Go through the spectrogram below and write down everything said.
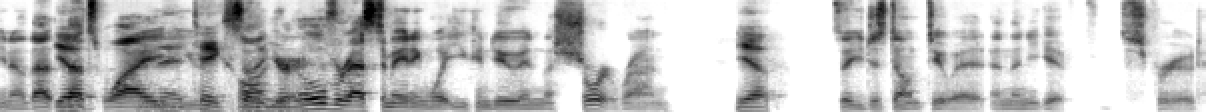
You know that Yep. that's why it you takes so you're overestimating what you can do in the short run. Yep. So you just don't do it, and then you get screwed.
